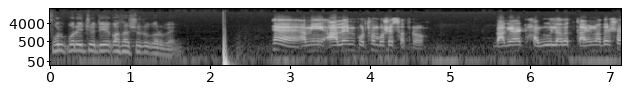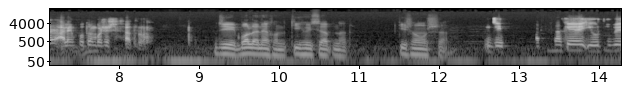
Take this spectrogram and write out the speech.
ফুল পরিচয় দিয়ে কথা শুরু করবেন। হ্যাঁ আমি আলেম প্রথম বর্ষের ছাত্র। বাগেরহাট হাবিবুল্লাবাদ কামিল মাদ্রাসার আলেম প্রথম বর্ষের ছাত্র। জি বলেন এখন কি হয়েছে আপনার? কি সমস্যা? জি আপনাকে ইউটিউবে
